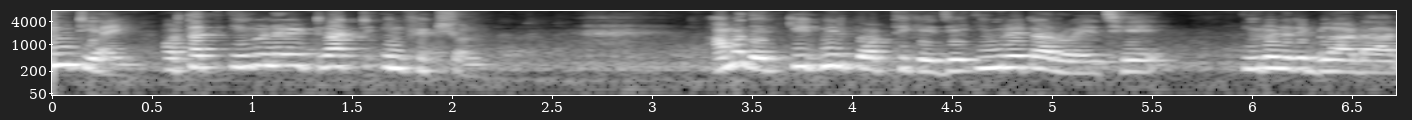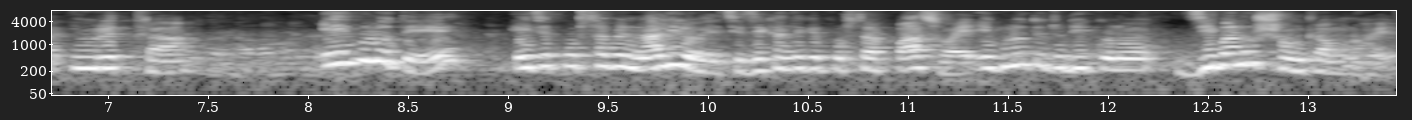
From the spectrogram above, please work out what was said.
ইউটিআই, অর্থাৎ ইউরিনারি ট্র্যাক্ট ইনফেকশন আমাদের কিডনির পর থেকে যে ইউরেটা রয়েছে ইউরিনারি ব্লাডার ইউরেথ্রা এইগুলোতে এই যে প্রস্রাবের নালী রয়েছে, যেখান থেকে প্রস্রাব পাস হয়, এগুলোতে যদি কোনো জীবাণুর সংক্রমণ হয়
